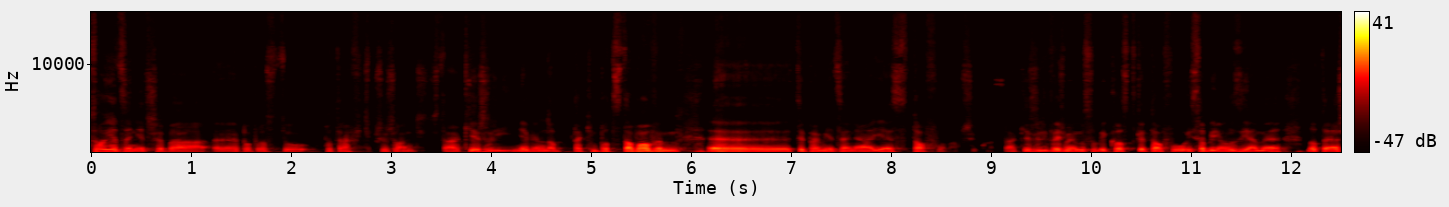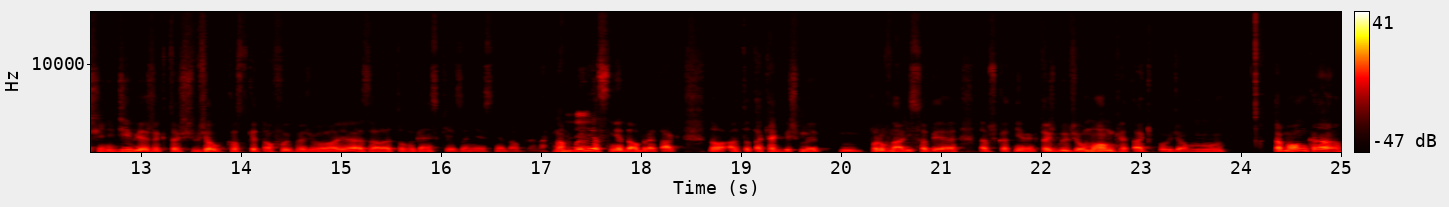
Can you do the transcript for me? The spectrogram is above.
to jedzenie trzeba e, po prostu potrafić przyrządzić. Tak? Jeżeli, nie wiem, no, takim podstawowym e, typem jedzenia jest tofu na przykład. Tak? Jeżeli weźmiemy sobie kostkę tofu i sobie ją zjemy, no to ja się nie dziwię, że ktoś wziął kostkę tofu i powiedział, o Jezu, ale to wegańskie jedzenie jest niedobre. Tak? No bo mhm. jest niedobre, tak? No ale to tak jakbyśmy porównali sobie, na przykład, nie wiem, ktoś by wziął mąkę, tak? I powiedział, mmm, ta mąka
